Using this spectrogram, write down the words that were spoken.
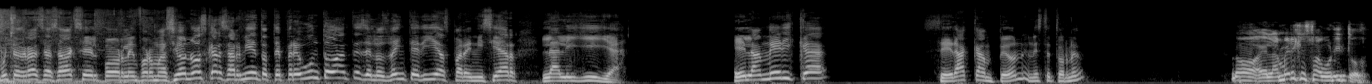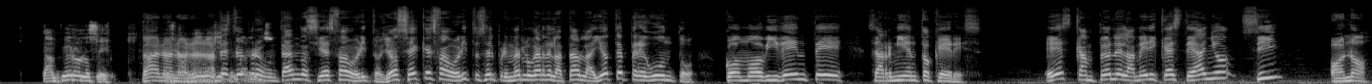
Muchas gracias Axel por la información. Oscar Sarmiento, te pregunto antes de los 20 días para iniciar la liguilla. ¿El América será campeón en este torneo? No, el América es favorito. Campeón no lo sé. No, no, no, no, no te estoy preguntando si es favorito. Yo sé que es favorito, es el primer lugar de la tabla. Yo te pregunto, como vidente Sarmiento que eres, ¿es campeón el América este año? ¿Sí o no?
